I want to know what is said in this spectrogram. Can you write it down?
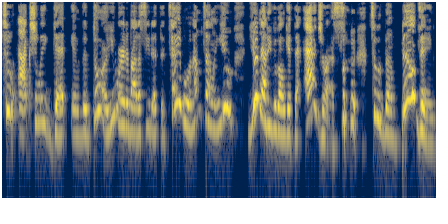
to actually get in the door. You worried about a seat at the table, and I'm telling you, you're not even gonna get the address to the building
